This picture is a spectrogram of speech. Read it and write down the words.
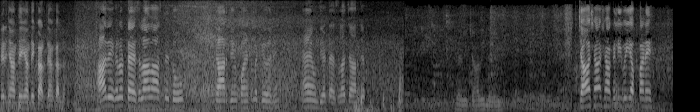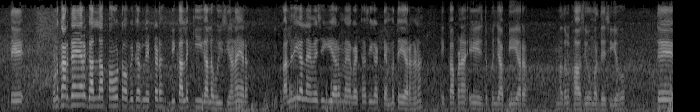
ਫਿਰ ਜਾਂਦੇ ਜਾਂਦੇ ਕਰਦੇ ਆਂ ਗੱਲ। ਆਹ ਦੇਖ ਲਓ ਟੈਸਲਾ ਵਾਸਤੇ ਦੋ ਚਾਰਜਿੰਗ ਪੁਆਇੰਟ ਲੱਗੇ ਹੋਏ ਨੇ। ਐ ਹੁੰਦੀ ਆ ਟੈਸਲਾ ਚਾਰਜ ਲੈ ਵੀ ਚਾਹ ਵੀ ਲੈ ਲਈ ਚਾਹ ਸ਼ਾਹ ਛਕ ਲਈ ਬਈ ਆਪਾਂ ਨੇ। ਤੇ ਹੁਣ ਕਰਦੇ ਆ ਯਾਰ ਗੱਲ ਆਪਾਂ ਉਹ ਟੌਪਿਕ ਰਿਲੇਟਡ ਵੀ ਕੱਲ ਕੀ ਗੱਲ ਹੋਈ ਸੀ ਹਨਾ ਯਾਰ? ਕੱਲ ਦੀ ਗੱਲ ਐਵੇਂ ਸੀਗੀ ਯਾਰ ਮੈਂ ਬੈਠਾ ਸੀਗਾ ਟਿਮ ਤੇ ਯਾਰ ਹਨਾ? ਇੱਕ ਆਪਣਾ ਏਜਡ ਪੰਜਾਬੀ ਯਾਰ ਮਤਲਬ ਖਾਸੀ ਉਮਰ ਦੇ ਸੀਗੇ ਉਹ। ਤੇ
